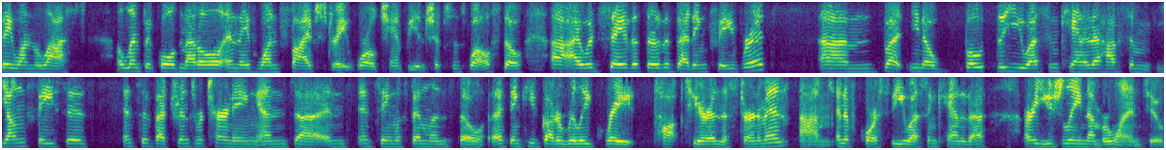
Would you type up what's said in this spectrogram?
They won the last Olympic gold medal, and they've won five straight world championships as well. So uh, I would say that they're the betting favorites. Um, but you know, both the U.S. and Canada have some young faces and some veterans returning, and uh, and and same with Finland. So I think you've got a really great top tier in this tournament. Um, and of course, the U.S. and Canada are usually number one and two.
